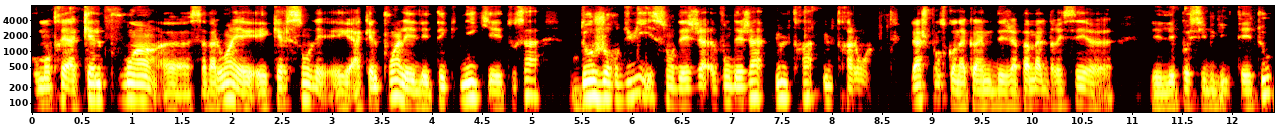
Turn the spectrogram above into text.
vous montrer à quel point euh, ça va loin et, quels sont les, et à quel point les, les techniques et tout ça d'aujourd'hui sont déjà vont déjà ultra ultra loin. Là, je pense qu'on a quand même déjà pas mal dressé euh, les, possibilités et tout,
